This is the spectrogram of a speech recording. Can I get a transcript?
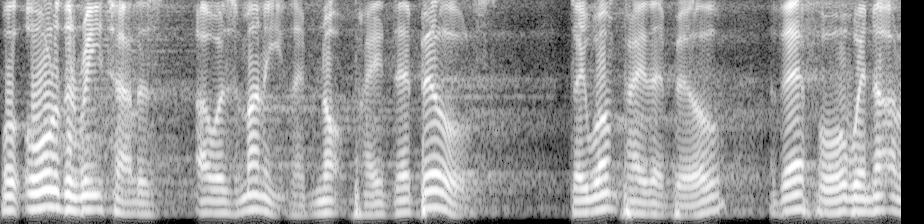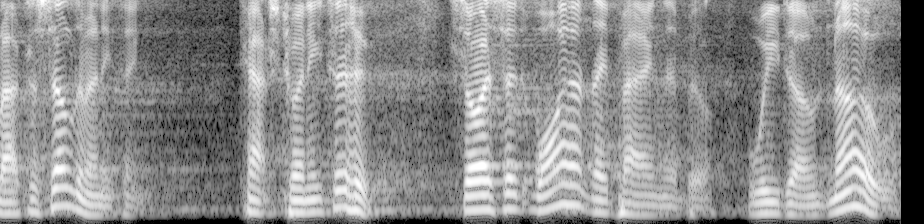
well, all of the retailers owe us money. They've not paid their bills. They won't pay their bill. Therefore, we're not allowed to sell them anything. Catch 22. So I said, why aren't they paying their bill? We don't know.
